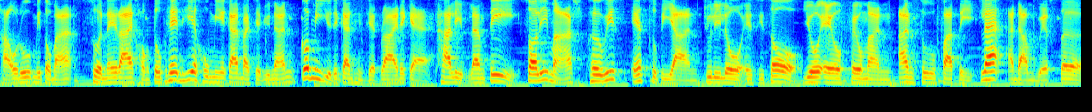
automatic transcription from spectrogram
คาโอรุมิโตมะ ส่วนในรายของตัวผู้เล่นที่ยังคงมีอาการบาดเจ็บอยู่นั้น ก็มีอยู่ด้วยกันถึง 7 รายได้แก่ ทาลิบแลมตี้ ซอลี่มาร์ช เพอร์วิส เอสตูปิยาน จูริโล เอซิโซ โยเอล เฟลมัน อันซู ฟาติ และอดัม เวฟสเตอร์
